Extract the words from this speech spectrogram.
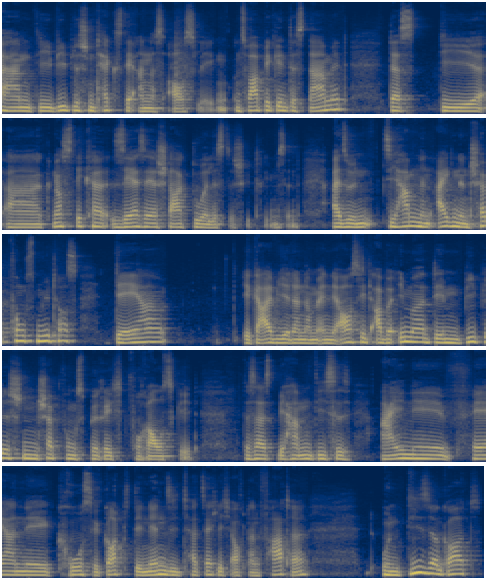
ähm, die biblischen Texte anders auslegen. Und zwar beginnt es damit, dass die äh, Gnostiker sehr, sehr stark dualistisch getrieben sind. Also sie haben einen eigenen Schöpfungsmythos, der, egal wie er dann am Ende aussieht, aber immer dem biblischen Schöpfungsbericht vorausgeht. Das heißt, wir haben diese eine ferne große Gott, den nennen sie tatsächlich auch dann Vater. Und dieser Gott,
